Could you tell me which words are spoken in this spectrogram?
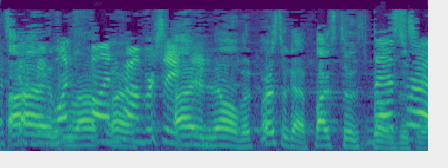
It's going to be one love fun conversation. I know, but first we got Fox 2 Exposed That's right.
